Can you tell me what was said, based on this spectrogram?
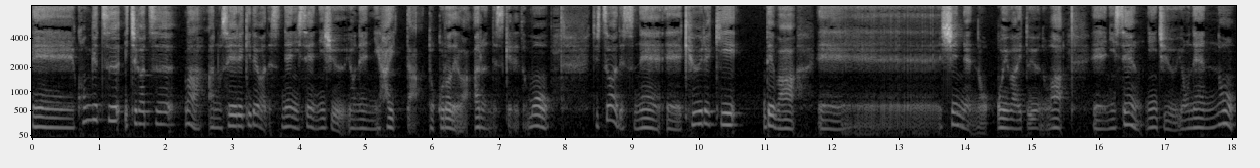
えー、今月1月、まあ、あの西暦ではですね2024年に入ったところではあるんですけれども実はですね、えー、旧暦では、えー、新年のお祝いというのは、えー、2024年の、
